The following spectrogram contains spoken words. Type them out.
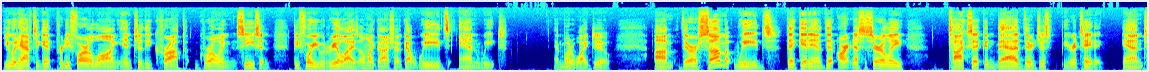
you would have to get pretty far along into the crop growing season before you would realize, oh my gosh, I've got weeds and wheat. And what do I do? Um, there are some weeds that get in that aren't necessarily toxic and bad, they're just irritating. And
